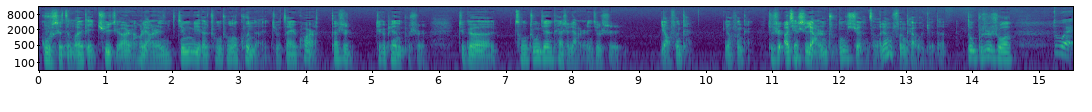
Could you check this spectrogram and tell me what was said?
故事怎么给曲折，然后两人经历了重重的困难就在一块儿了。但是这个片子不是，这个从中间开始，两人就是要分开，要分开，就是而且是两人主动选择要分开，我觉得都不是说。对，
